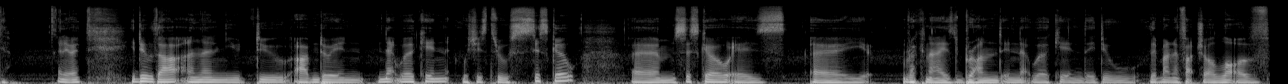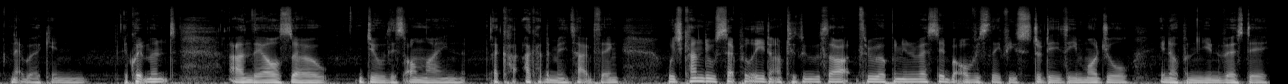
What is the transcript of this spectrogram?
Yeah. Anyway, you do that, and then you do. I'm doing networking, which is through Cisco. Um, Cisco is a recognized brand in networking. They do. They manufacture a lot of networking equipment, and they also do this online ac academy type thing, which can do separately. You don't have to do that through Open University, but obviously, if you study the module in Open University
